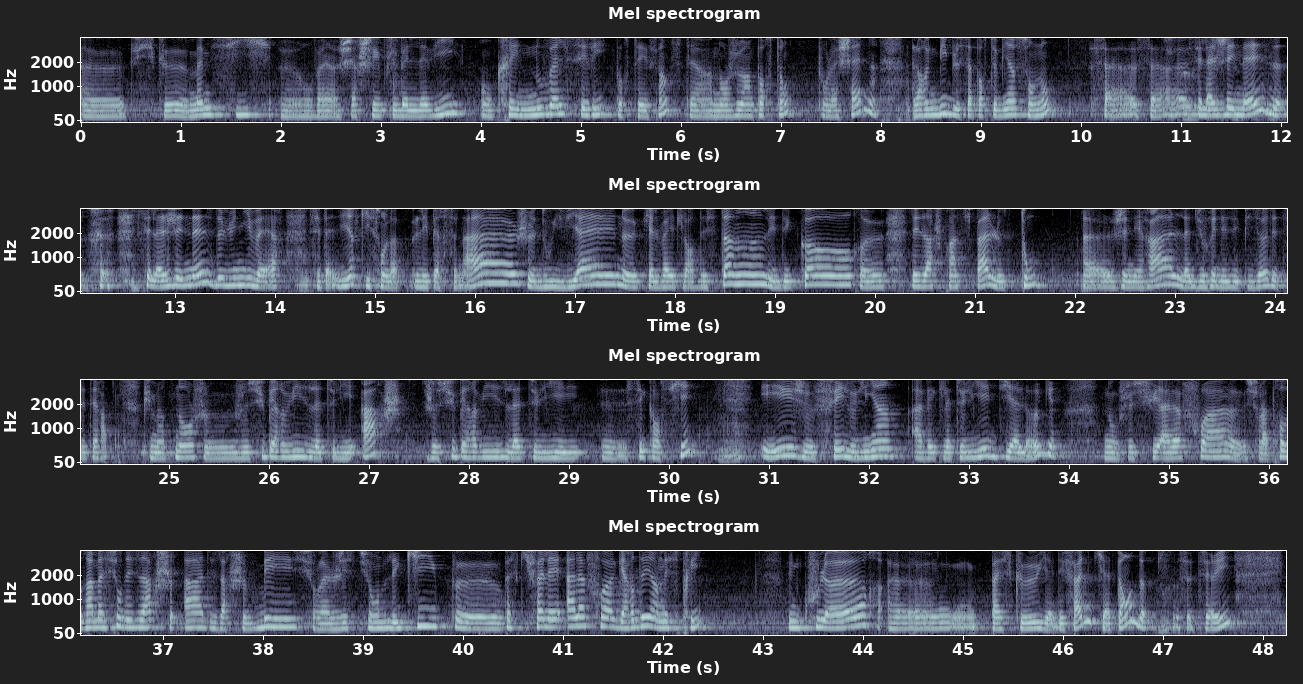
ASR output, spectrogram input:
Euh, puisque même si euh, on va chercher Plus belle la vie, on crée une nouvelle série pour TF1. C'était un enjeu important pour la chaîne. Alors une Bible, ça porte bien son nom. Ça, ça- c'est la genèse, c'est la genèse de l'univers. C'est-à-dire qui sont la- les personnages, d'où ils viennent, quel va être leur destin, les décors, euh, les arches principales, le ton euh, général, la durée des épisodes, etc. Puis maintenant, je, je supervise l'atelier arche, je supervise l'atelier euh, séquencier et je fais le lien avec l'atelier dialogue. Donc je suis à la fois euh, sur la programmation des arches A, des arches B, sur la gestion de l'équipe, euh, parce qu'il fallait à la fois garder un esprit, une couleur, euh, parce qu'il y a des fans qui attendent cette série,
